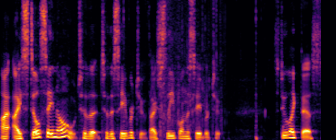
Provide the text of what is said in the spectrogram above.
I, I still say no to the to the saber tooth. I sleep on the saber tooth. Let's do like this.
